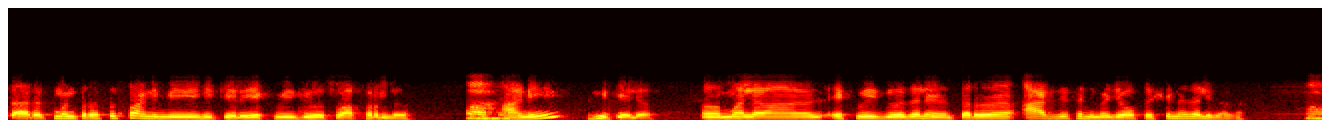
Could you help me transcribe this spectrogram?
तारक मंत्राचं पाणी मी हे केलं. एकवीस दिवस वापरलं. आणि हे केलं. मला एकवीस दिवस झाल्यानंतर आठ दिवसांनी माझी ऑपरेशन झाली बघा. हा.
